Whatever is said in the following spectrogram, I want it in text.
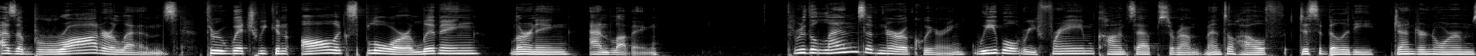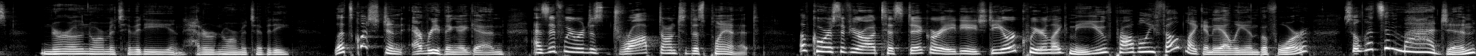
as a broader lens through which we can all explore living, learning, and loving. Through the lens of neuroqueering, we will reframe concepts around mental health, disability, gender norms, neuronormativity, and heteronormativity. Let's question everything again, as if we were just dropped onto this planet. Of course, if you're autistic or ADHD or queer like me, you've probably felt like an alien before. So let's imagine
